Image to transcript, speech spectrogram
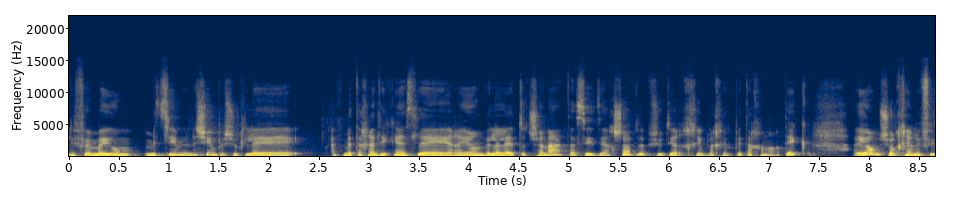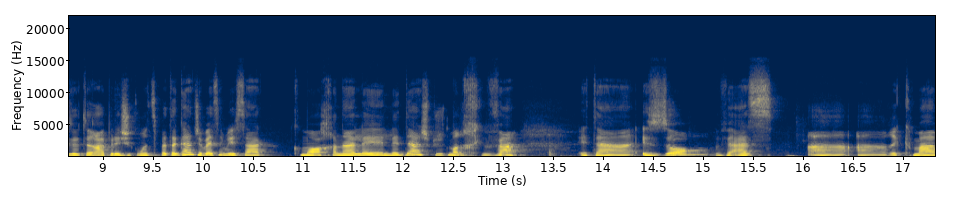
לפעמים היו מציעים לנשים פשוט. את מתכנת להיכנס להיריון וללדת עוד שנה, תעשי את זה עכשיו, זה פשוט ירחיב לך את פתח הנרתיק. היום שולחים לפיזיותרפיה לשיקום רצפת הגן, שבעצם היא עושה כמו הכנה ללידה, שפשוט מרחיבה את האזור, ואז הרקמה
